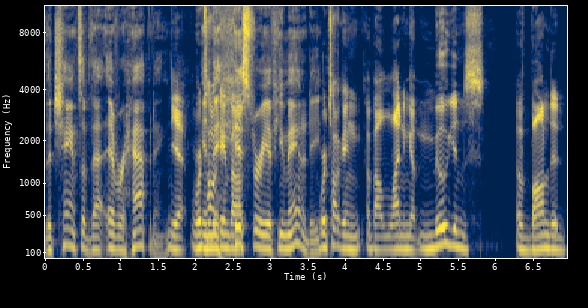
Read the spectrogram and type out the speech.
the chance of that ever happening Yeah, we're in talking the about history of humanity. we're talking about lining up millions of bonded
